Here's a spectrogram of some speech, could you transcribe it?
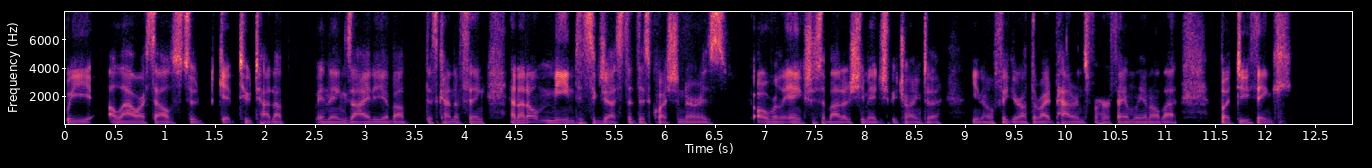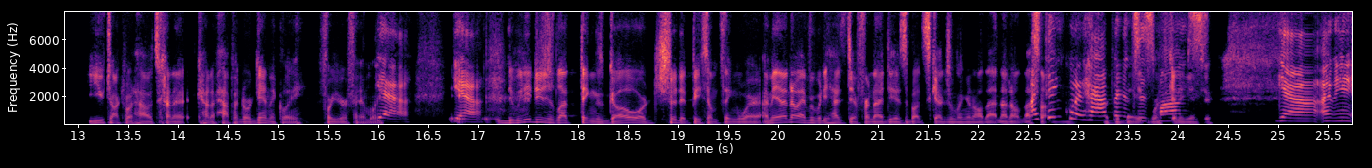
we allow ourselves to get too tied up in anxiety about this kind of thing? And I don't mean to suggest that this questioner is overly anxious about it. She may just be trying to, you know, figure out the right patterns for her family and all that. But do you think you talked about how it's kind of kind of happened organically for your family? Yeah. Yeah. Uh, do we need to just let things go, or should it be something where? I mean, I know everybody has different ideas about scheduling and all that, and I don't. That's I think what happens is moms. Yeah, I mean,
